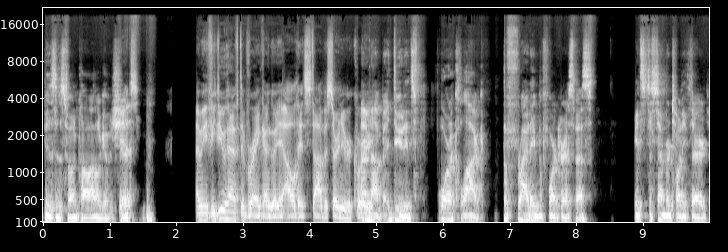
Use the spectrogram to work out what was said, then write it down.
business phone call. I don't give a shit. Yes. I mean, if you do have to break, I'm going to. I'll hit stop and start a new recording. I'm not, dude. It's four o'clock the Friday before Christmas. It's December twenty third.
